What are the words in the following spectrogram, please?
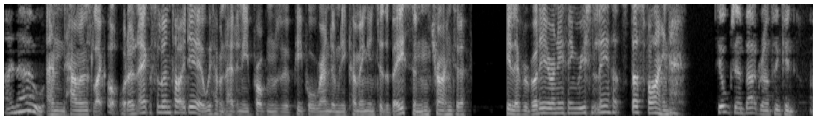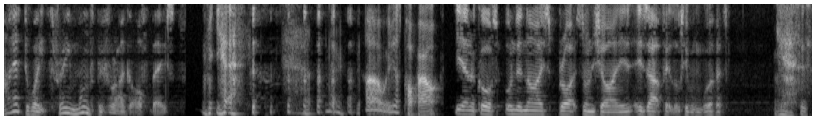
I know. And Hammond's like, "Oh, what an excellent idea! We haven't had any problems with people randomly coming into the base and trying to kill everybody or anything recently. That's that's fine." Teal'c's in the background thinking, I had to wait three months before I got off base. yeah. oh, we just pop out. Yeah, and of course, under nice bright sunshine, his outfit looks even worse. Yes, it's,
